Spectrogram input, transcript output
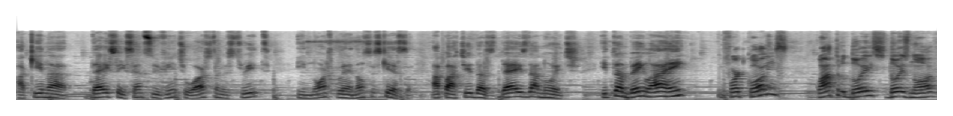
Aqui na 10620 Washington Street, em North Glen. Não se esqueça, a partir das 10 da noite. E também lá em em Fort Collins, 4229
